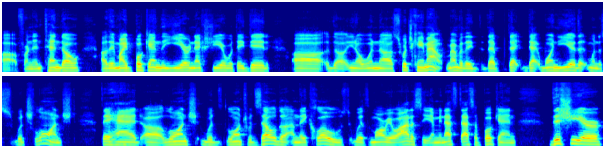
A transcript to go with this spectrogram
uh, for Nintendo. Uh, they might bookend the year next year. What they did, uh, the you know when uh, Switch came out. Remember they that that that one year that when the Switch launched, they had uh, launch with launch with Zelda and they closed with Mario Odyssey. I mean, that's that's a bookend. This year,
